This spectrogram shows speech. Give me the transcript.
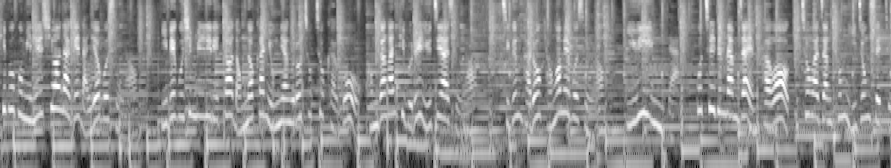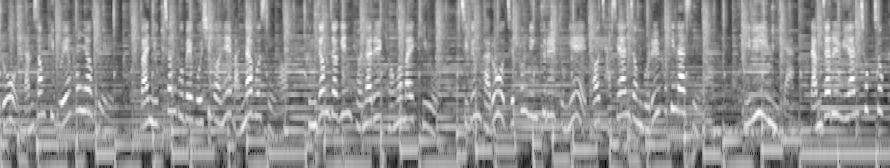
피부 고민을 시원하게 날려보세요. 250ml 넉넉한 용량으로 촉촉하고 건강한 피부를 유지하세요. 지금 바로 경험해보세요. 2위입니다. 꽃을 든 남자 엠파워 기초 화장품 2종 세트로 남성 피부의 활력을 16,950원에 만나보세요. 긍정적인 변화를 경험할 기회. 지금 바로 제품 링크를 통해 더 자세한 정보를 확인하세요. 1위입니다. 남자를 위한 촉촉함.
